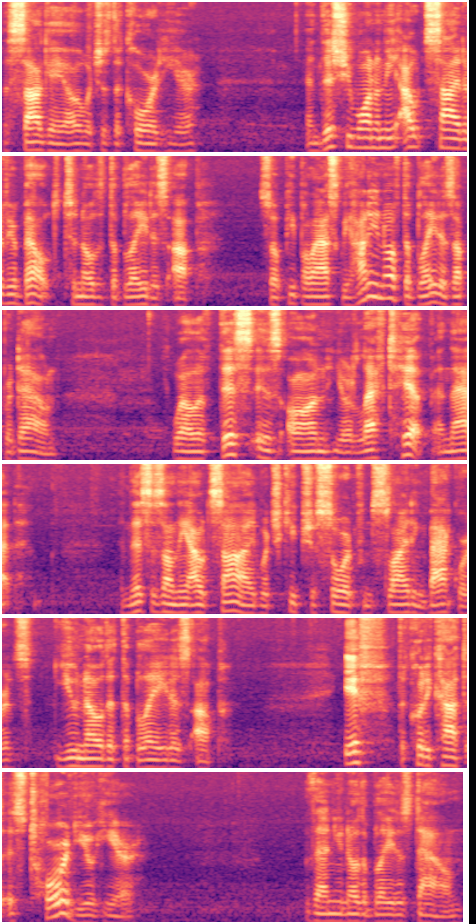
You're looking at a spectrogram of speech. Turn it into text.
the sageo, which is the cord here. And this you want on the outside of your belt to know that the blade is up. So people ask me, how do you know if the blade is up or down? Well, if this is on your left hip and that and this is on the outside, which keeps your sword from sliding backwards, you know that the blade is up. If the kurikata is toward you here, then you know the blade is down.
